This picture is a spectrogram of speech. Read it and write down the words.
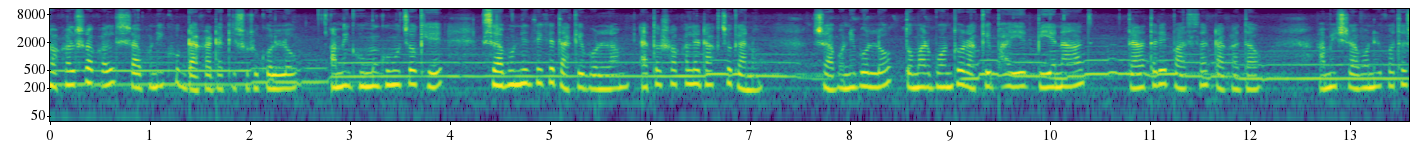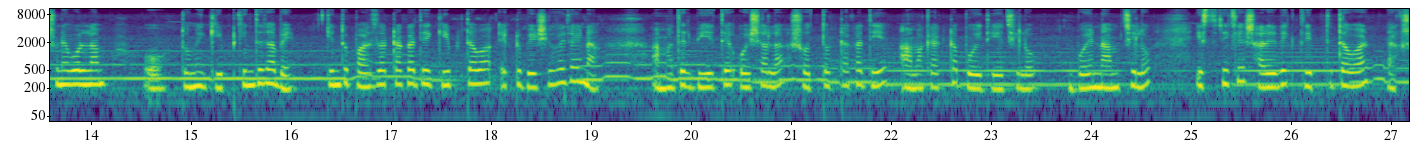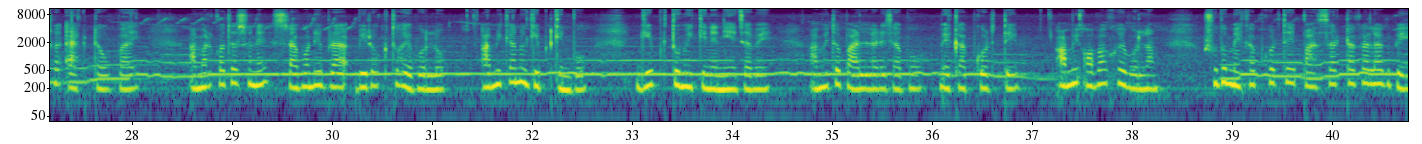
সকাল সকাল শ্রাবণী খুব ডাকাডাকি শুরু করল। আমি ঘুমো ঘুমো চোখে শ্রাবণীর দিকে তাকে বললাম, এত সকালে ডাকছো কেন? শ্রাবণী বলল, তোমার বন্ধু রাকিব ভাইয়ের বিয়ে না আজ? তাড়াতাড়ি পাঁচ হাজার টাকা দাও। আমি শ্রাবণীর কথা শুনে বললাম, ও, তুমি গিফট কিনতে যাবে? কিন্তু পাঁচ হাজার টাকা দিয়ে গিফট দেওয়া একটু বেশি হয়ে যায় না? আমাদের বিয়েতে ওই শালা সত্তর টাকা দিয়ে আমাকে একটা বই দিয়েছিল। বইয়ের নাম ছিল, স্ত্রীকে শারীরিক তৃপ্তি দেওয়ার একশো একটা উপায়। আমার কথা শুনে শ্রাবণী বিরক্ত হয়ে বলল, আমি কেন গিফট কিনবো? গিফট তুমি কিনে নিয়ে যাবে। আমি তো পার্লারে যাব মেকআপ করতে। আমি অবাক হয়ে বললাম, শুধু মেকআপ করতেই পাঁচ হাজার টাকা লাগবে?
